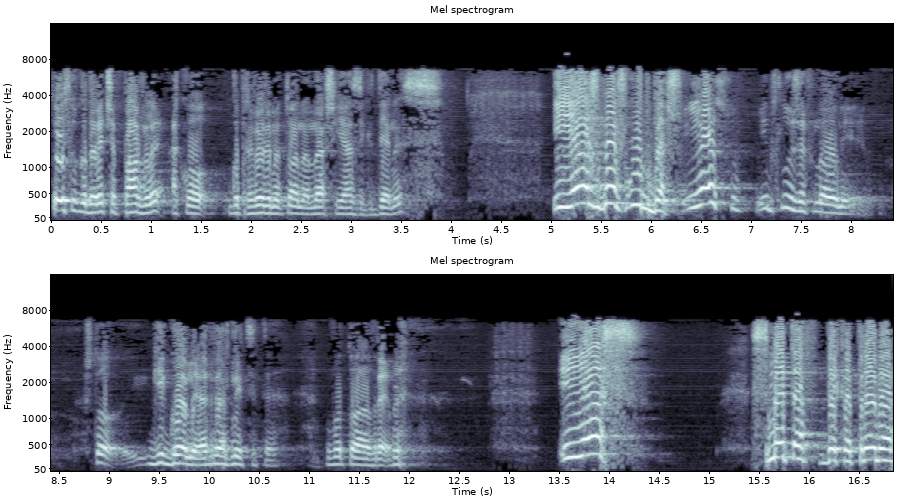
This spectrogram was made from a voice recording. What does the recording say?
Тој искако да рече Павле, ако го преведеме тоа на наш јазик денес, и јас бев удбаш, и јас им служев на оние, што ги гонеа верниците во тоа време. И јас сметав дека треба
